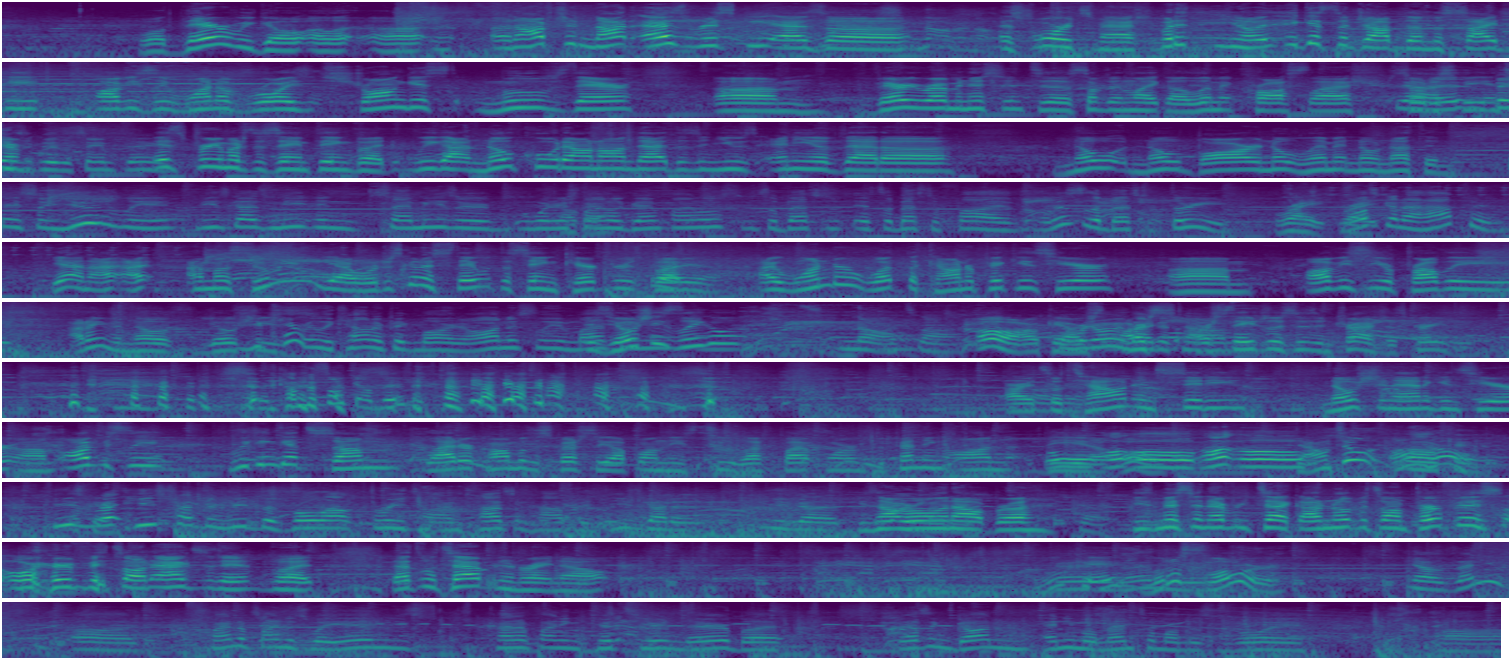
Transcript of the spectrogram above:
Well, there we go. Uh, uh, an option not as risky as uh, as forward smash, but it you know it, gets the job done. The side B, obviously one of Roy's strongest moves there. Um, very reminiscent to something like a limit cross slash, so yeah, to speak. terms- basically the same thing. it's pretty much the same thing, but we got no cooldown on that. Doesn't use any of that. Uh, no no bar, no limit, no nothing. Okay, so usually these guys meet in semis or winners Okay. final, grand finals. It's the best. It's the best of five. This is the best of three. Right, Right. What's gonna happen? Yeah, and I, I, I'm assuming, yeah, we're just going to stay with the same characters, but yeah. I wonder what the counter pick is here. Um, obviously, you're probably, I don't even know if Yoshi. You can't really counter pick Mario, honestly. Is Yoshi's opinion. legal? No, it's not. Oh, okay. No, Our, our, our town. stage list isn't trash. That's crazy. Come to SoCal, baby. All right, so town and city, no shenanigans here. Um, obviously, we can get some ladder combos, especially up on these two left platforms, depending on Oh, the. uh oh, uh oh. Down tilt? Oh, okay. no. He's Okay. he's tried to read the rollout three times. Hasn't happened. He's got to. He's got to. He's not rolling out, bruh. Yeah. He's missing every tech. I don't know if it's on purpose or if it's on accident, but that's what's happening right now. Okay, Okay, a little slower. Yeah, Zenyou uh, trying to find his way in. He's kind of finding hits here and there, but he hasn't gotten any momentum on this Roy. Uh,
